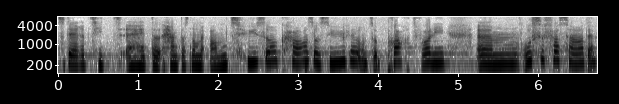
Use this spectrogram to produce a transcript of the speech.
Zu dieser Zeit hat, haben das nur Amtshäuser gehabt, so Säulen und so prachtvolle ähm, Außenfassaden.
